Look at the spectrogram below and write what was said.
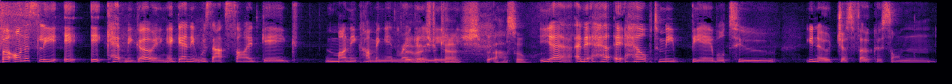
But honestly, it it kept me going. Again, it was that side gig money coming in regularly. Bit of cash, bit of hustle. Yeah, and it it helped me be able to, you know, just focus on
